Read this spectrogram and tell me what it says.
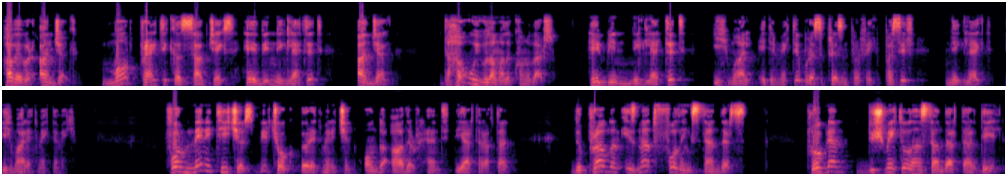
However ancak more practical subjects have been neglected ancak daha uygulamalı konular have been neglected ihmal edilmekte. Burası present perfect pasif neglect ihmal etmek demek. For many teachers birçok öğretmen için on the other hand diğer taraftan The problem is not falling standards. Problem düşmekte olan standartlar değil,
